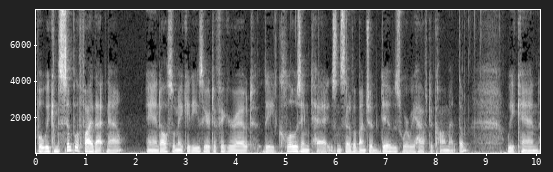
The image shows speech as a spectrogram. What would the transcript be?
but we can simplify that now and also make it easier to figure out the closing tags. Instead of a bunch of divs where we have to comment them we can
